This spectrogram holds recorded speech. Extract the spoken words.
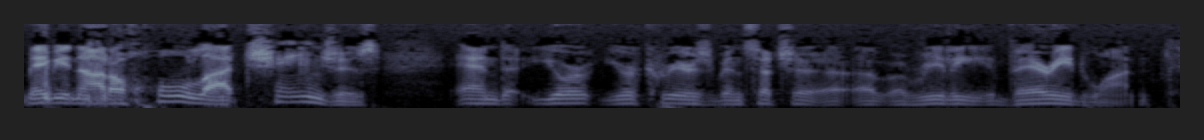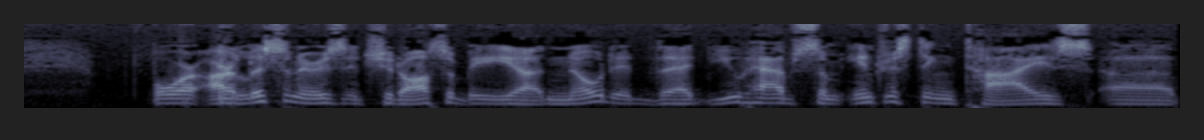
maybe not a whole lot changes. And your your career has been such a, a, a really varied one. For our listeners, it should also be uh, noted that you have some interesting ties uh,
